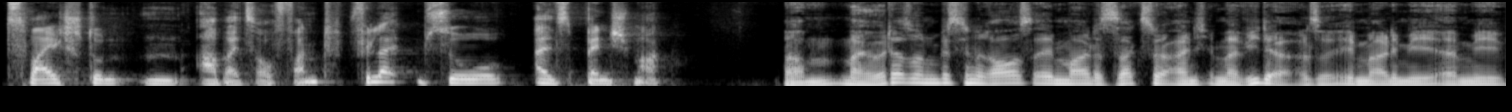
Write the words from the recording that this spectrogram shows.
zwei Stunden Arbeitsaufwand. Vielleicht so als Benchmark. Ähm, man hört da so ein bisschen raus, eben mal, das sagst du eigentlich immer wieder. Also eben mal irgendwie, irgendwie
